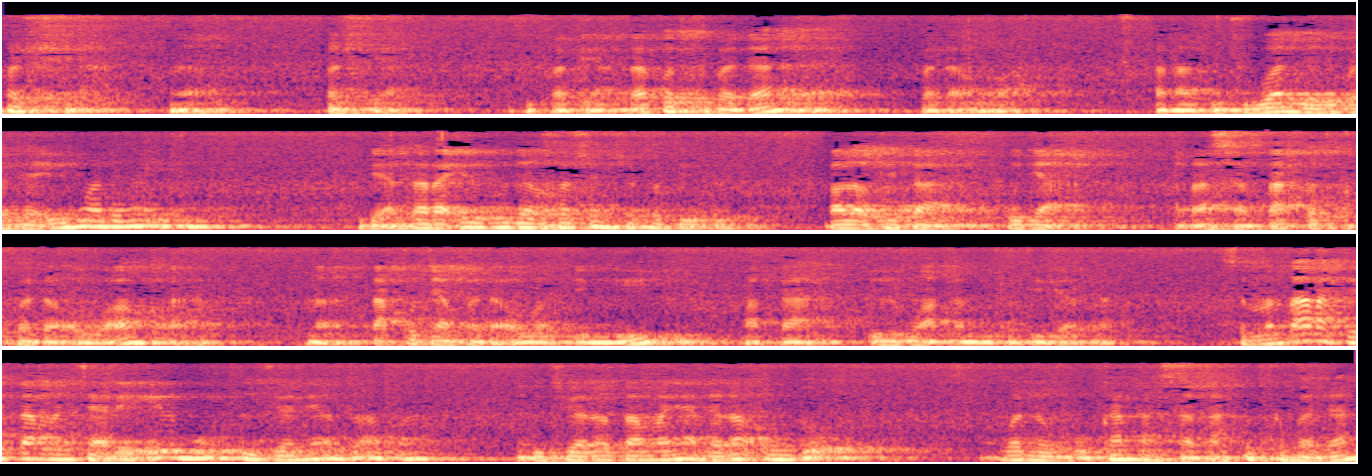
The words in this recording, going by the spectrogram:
Khasyah. Nah, khasyah. Sifat yang takut kepada kepada Allah. Karena tujuan daripada ilmu adalah itu. Di antara ilmu dan khasyah seperti itu. Kalau kita punya rasa takut kepada Allah, nah, takutnya pada Allah tinggi, maka ilmu akan mudah didapat. Sementara kita mencari ilmu tujuannya untuk apa? Tujuan utamanya adalah untuk menumbuhkan rasa takut kepada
